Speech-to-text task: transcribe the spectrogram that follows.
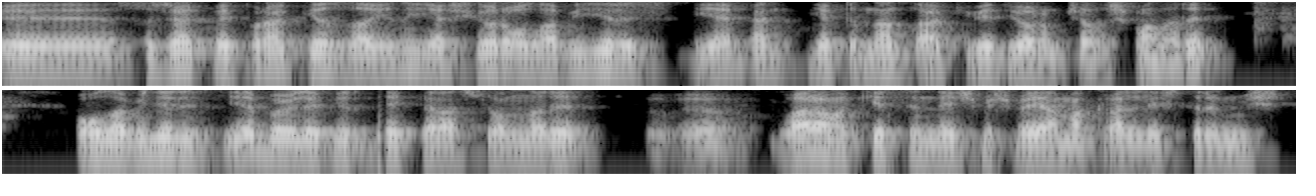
e, sıcak ve kurak yaz ayını yaşıyor olabiliriz diye ben yakından takip ediyorum çalışmaları. Olabiliriz diye böyle bir deklarasyonları e, var ama kesinleşmiş veya makaleleştirilmiş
